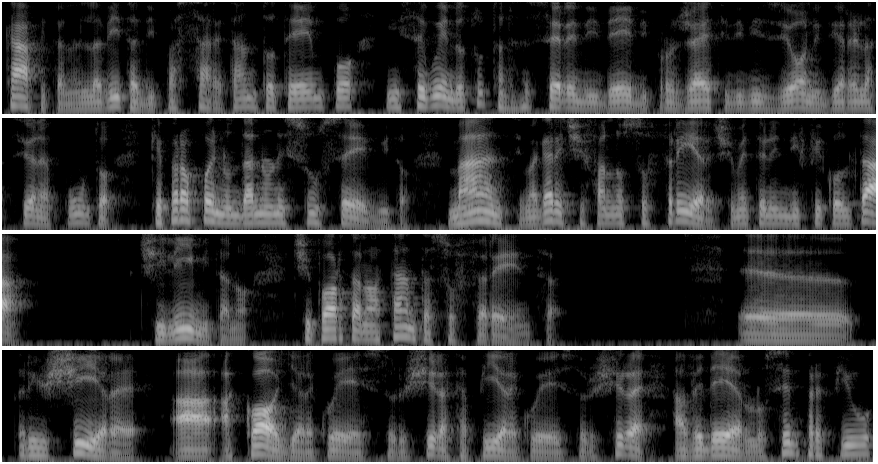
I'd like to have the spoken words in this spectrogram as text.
capita nella vita di passare tanto tempo inseguendo tutta una serie di idee, di progetti, di visioni, di relazioni appunto, che però poi non danno nessun seguito, ma anzi magari ci fanno soffrire, ci mettono in difficoltà, ci limitano, ci portano a tanta sofferenza. Eh, riuscire a accogliere questo, riuscire a capire questo, riuscire a vederlo sempre più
